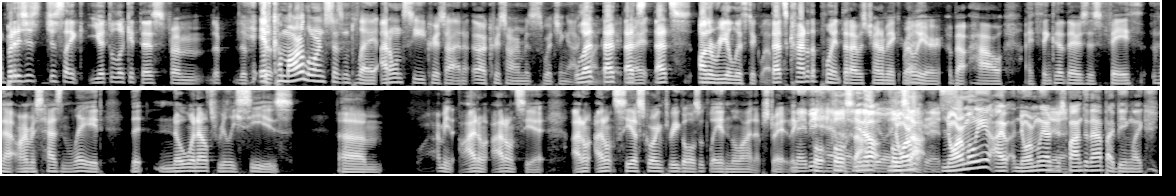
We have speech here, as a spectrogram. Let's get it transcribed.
but it's just just like you have to look at this from the the. if the, Kemar Lawrence doesn't play, I don't see Chris Ad- uh, Chris Armas switching out. well, that, that that's that's on a realistic level. that's kind of the point that I was trying to make Right. earlier about how I think that there's this faith that Armas hasn't Lade that no one else really sees. Um, I mean, I don't, I don't see it. I don't, I don't see us scoring three goals with Lade in the lineup straight. Like, Maybe full, full stop. you know, Full norm- stop. Chris. normally I normally I'd Yeah. respond to that by being like, you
